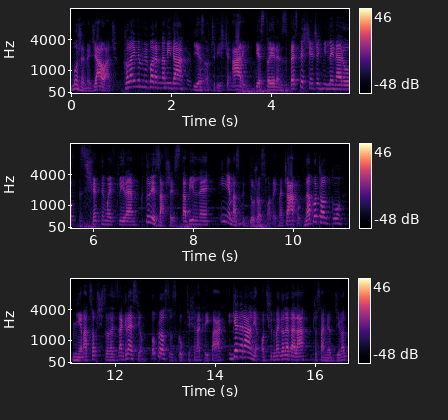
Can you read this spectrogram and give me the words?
możemy działać. Kolejnym wyborem na mida jest oczywiście Ari. Jest to jeden z bezpieczniejszych midlanerów z świetnym wave clearem, który zawsze jest stabilny i nie ma zbyt dużo słabych matchupów. Na początku nie ma co przesadzać z agresją, po prostu skupcie się na creepach i generalnie od 7 levela, czasami od 9,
